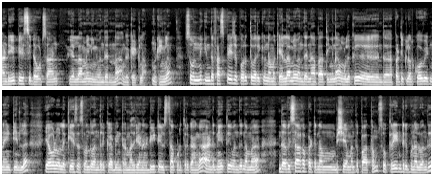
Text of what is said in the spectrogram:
அண்ட் யூபிஎஸ்சி டவுட்ஸ் ஆன் எல்லாமே நீங்கள் வந்து என்ன அங்கே கேட்கலாம். ஓகேங்களா ஸோ இன்றைக்கி இந்த ஃபஸ்ட் பேஜை பொறுத்த வரைக்கும் நமக்கு எல்லாமே வந்து என்ன பார்த்தீங்கன்னா உங்களுக்கு இந்த பர்டிகுலர் கோவிட் நைன்டீனில் எவ்வளோ உள்ள கேசஸ் வந்து வந்திருக்கு அப்படின்ற மாதிரியான டீட்டெயில்ஸ் தான் கொடுத்துருக்காங்க. அண்ட் நேற்றே வந்து நம்ம இந்த விசாகப்பட்டினம் விஷயம் வந்து பார்த்தோம். ஸோ கிரீன் ட்ரிபுனல் வந்து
